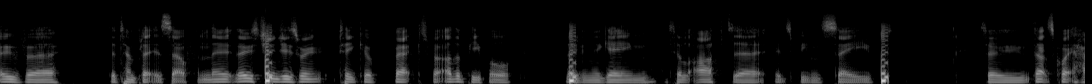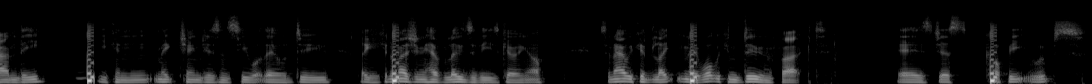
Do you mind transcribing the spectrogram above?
over the template itself. And th those changes won't take effect for other people loading the game until after it's been saved so that's quite handy you can make changes and see what they will do. Like you can imagine you have loads of these going off. So now we could like, you know, what we can do in fact is just copy, whoops,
